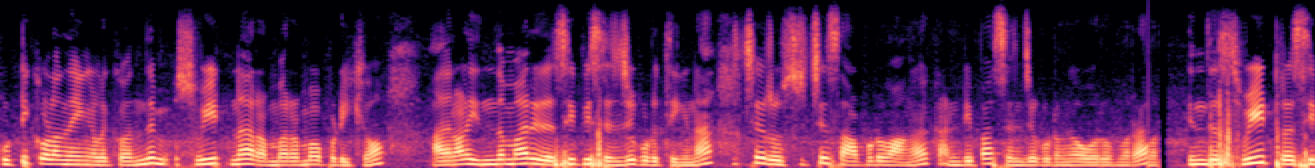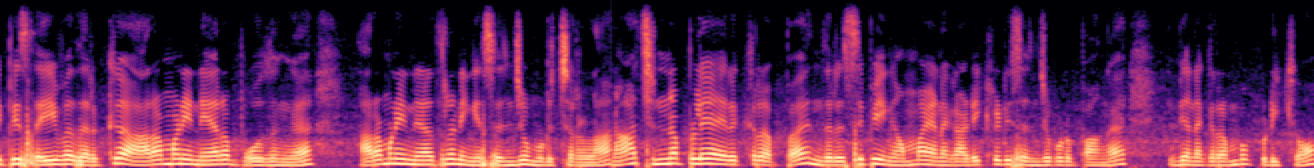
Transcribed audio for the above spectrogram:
குட்டி குழந்தைங்களுக்கு வந்து ஸ்வீட்னால் ரொம்ப ரொம்ப பிடிக்கும். அதனால் இந்த மாதிரி ரெசிபி செஞ்சு கொடுத்தீங்கன்னா ருசிச்சு ருசிச்சு சாப்பிடுவாங்க. கண்டிப்பாக செஞ்சு கொடுங்க ஒரு முறை. இந்த ஸ்வீட் ரெசிபி செய்வதற்கு அரை மணி நேரம் போதுங்க. அரை மணி நேரத்தில் நீங்கள் செஞ்சு முடிச்சிடலாம். நான் சின்ன பிள்ளையா இருக்கிறப்ப இந்த ரெசிபி எங்கள் அம்மா எனக்கு அடிக்கடி செஞ்சு கொடுப்பாங்க. இது எனக்கு ரொம்ப பிடிக்கும்.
